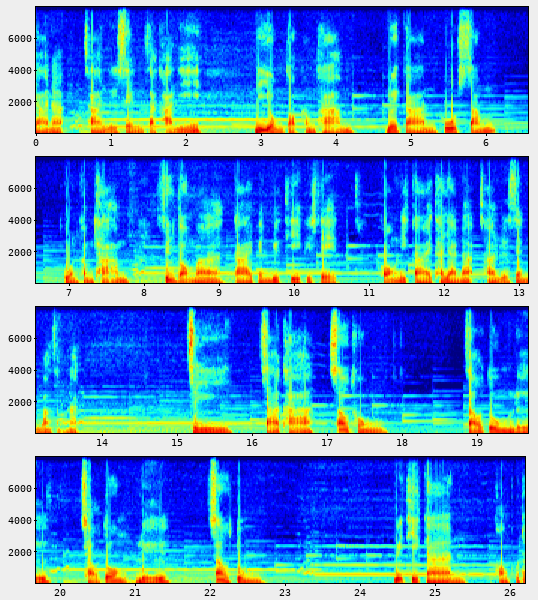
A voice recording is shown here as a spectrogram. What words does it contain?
ยานะฌานหรือเซนสาขานี้ นิยมตอบคำถามด้วยการพูดซ้ำทวนคำถาม ซึ่งต่อมากลายเป็นวิธีพิเศษของนิกายทายานะฌานหรือเซนบางสำนัก 4. สาขา เศร้าทง เสาตุงหรือเฉาต้งหรือเศร้าตุง วิธีการของพุทธ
